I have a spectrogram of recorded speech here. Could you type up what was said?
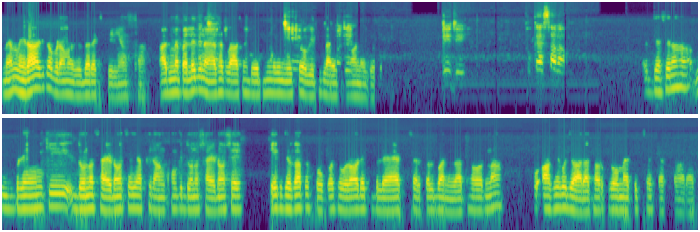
मैम मेरा आज का बड़ा मज़ेदार एक्सपीरियंस था। आज मैं पहले दिन आया था क्लास में दो दिन मेरी मिस हो गई थी लाइव मुझे आने के जी जी। तो कैसा रहा? जैसे ना ब्रेन की दोनों साइडों से या फिर आँखों की दोनों साइडों से एक जगह पे फोकस हो रहा और एक ब्लैक सर्कल बन रहा था और ना वो आगे को जा रहा था और क्रोमेटिक से इफ़ेक्ट आ रहा था।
